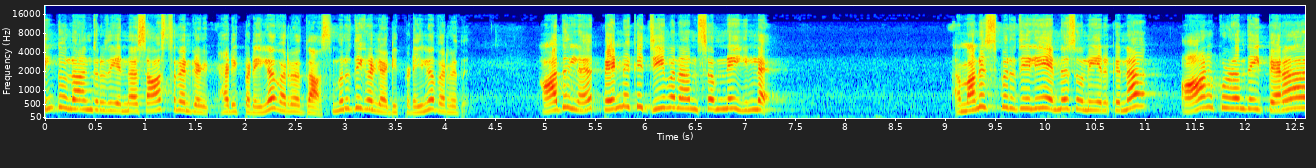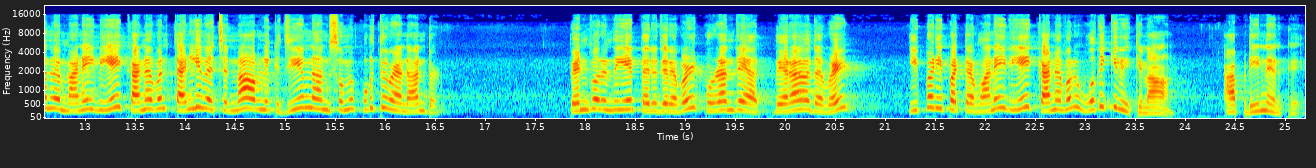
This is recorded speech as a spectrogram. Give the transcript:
இந்துலாங்கிறது என்ன? சாஸ்திரங்கள் அடிப்படையில் வர்றதா? ஸ்மிருதிகள் அடிப்படையில் வர்றது. அதில் பெண்ணுக்கு ஜீவனாம்சம்னே இல்லை. மனுஸ்மிருதியிலேயே என்ன சொல்லியிருக்குன்னா ஆண் குழந்தை பெறாத மனைவியை கணவன் தள்ளி வச்சிருந்தா அவளுக்கு ஜீவனாம்சமும் கொடுக்க வேண்டான்ற பெண் குழந்தையை பெறுகிறவள் குழந்தை பெறாதவள் இப்படிப்பட்ட மனைவியை கணவன் ஒதுக்கி வைக்கலாம் அப்படின்னு இருக்குது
